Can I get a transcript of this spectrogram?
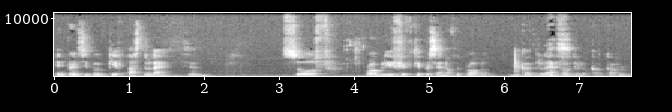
in principle, give us the land. So, solve probably fifty percent of the problem. We got the land Yes. from the local government.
